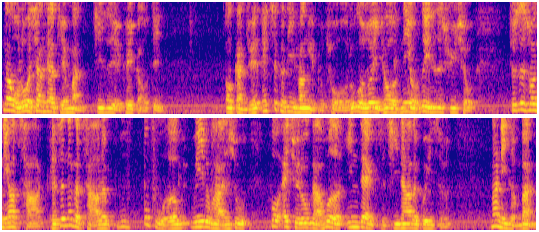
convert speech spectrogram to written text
那我如果向下填满，其实也可以搞定。哦，感觉哎这个地方也不错。如果说以后你有类似需求，就是说你要查，可是那个查的不不符合 VLOOK 函数或 h l o o 卡或者 index 其他的规则，那你怎么办？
